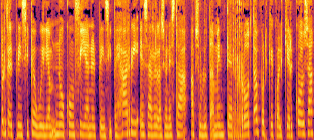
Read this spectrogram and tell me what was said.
porque el príncipe William no confía en el príncipe Harry, esa relación está absolutamente rota porque cualquier cosa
